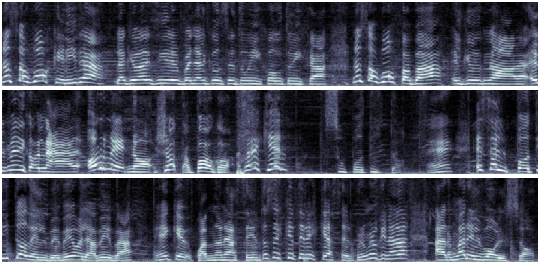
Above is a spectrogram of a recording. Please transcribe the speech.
No sos vos, querida, la que va a decidir el pañal que use tu hijo o tu hija. No sos vos, papá, el que... Nada, el médico, nada. Orne, no, yo tampoco. ¿Sabes quién? Su potito. ¿eh? Es el potito del bebé o la beba ¿eh? que cuando nace. Entonces, ¿qué tenés que hacer? Primero que nada, armar el bolso.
